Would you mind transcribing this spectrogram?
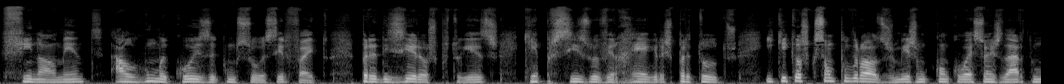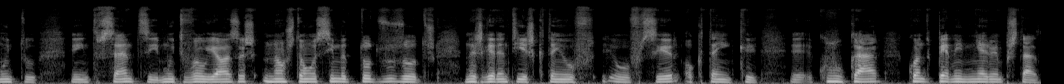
finalmente alguma coisa começou a ser feito para dizer aos portugueses que é preciso haver regras para todos e que aqueles que são poderosos, mesmo com coleções de arte muito interessantes e muito valiosas, não estão acima de todos os outros nas garantias que têm a oferecer ou que têm que colocar quando pedem dinheiro emprestado.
